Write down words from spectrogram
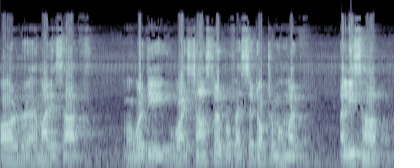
और हमारे साथ worthy vice chancellor professor doctor Mohammad Ali sahab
